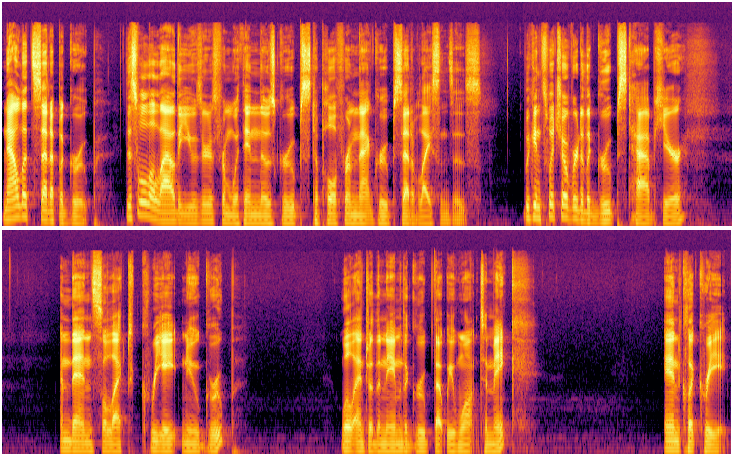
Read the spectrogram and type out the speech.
Now let's set up a group. This will allow the users from within those groups to pull from that group set of licenses. We can switch over to the Groups tab here, and then select Create New Group. We'll enter the name of the group that we want to make, and click Create.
